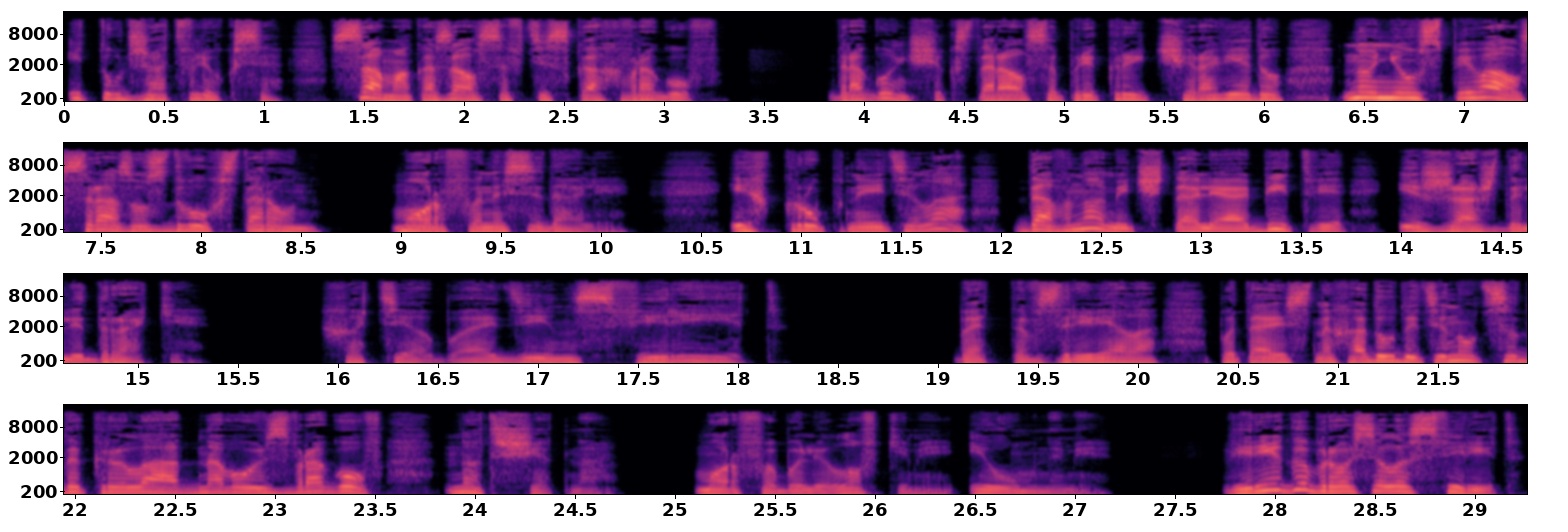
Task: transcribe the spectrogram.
и тут же отвлекся, сам оказался в тисках врагов. Драгонщик старался прикрыть чароведу, но не успевал сразу с двух сторон. Морфы наседали. Их крупные тела давно мечтали о битве и жаждали драки. Хотя бы один сферит. Бетта взревела, пытаясь на ходу дотянуться до крыла одного из врагов, но тщетно. Морфы были ловкими и умными. Верига бросила сферит,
